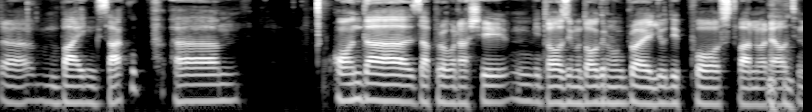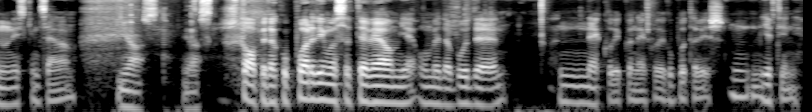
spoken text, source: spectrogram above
uh, buying zakup, um, onda zapravo naši, mi dolazimo do ogromnog broja ljudi po stvarno mhm. relativno niskim cenama. Jasno, jasno. Što opet ako poredimo sa TV-om je ume da bude nekoliko, nekoliko puta više, jeftinije.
